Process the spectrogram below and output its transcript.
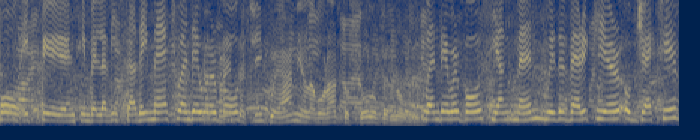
whole experience in Bella Vista. They met when they were both anni ha lavorato solo per noi. when they were both young men with a very clear objective,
